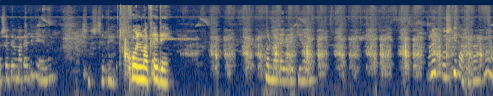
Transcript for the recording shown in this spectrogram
সর্ষের তেল মাথায় দিবি? সর্ষের তেল। খোল মাথায় দে। কোন মাথায় দিলে কি হবে? অনেক খুশকি থাকে না? হ্যাঁ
